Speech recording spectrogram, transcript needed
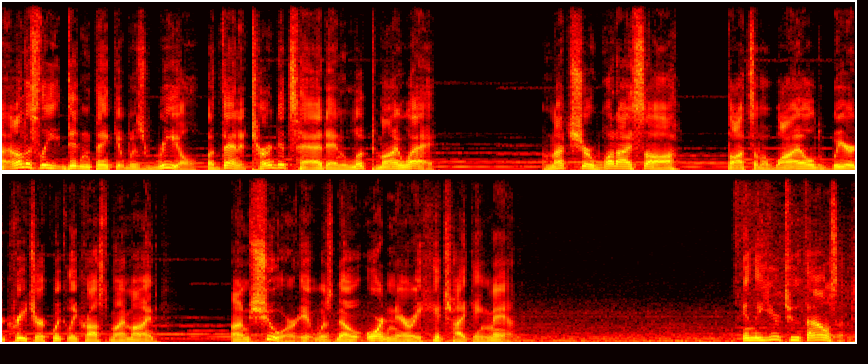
I honestly didn't think it was real, but then it turned its head and looked my way. I'm not sure what I saw. Thoughts of a wild, weird creature quickly crossed my mind. I'm sure it was no ordinary hitchhiking man. In the year 2000,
